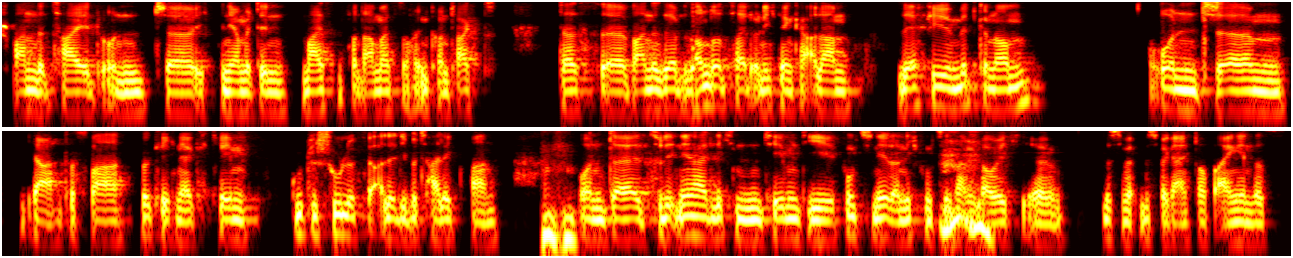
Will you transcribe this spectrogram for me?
spannende Zeit. Und äh, ich bin ja mit den meisten von damals noch in Kontakt. Das äh, war eine sehr besondere Zeit und ich denke, alle haben sehr viel mitgenommen. Und ähm, ja, das war wirklich eine extrem gute Schule für alle, die beteiligt waren. Und äh, zu den inhaltlichen Themen, die funktionieren oder nicht funktionieren, glaube ich, äh, müssen wir, müssen wir gar nicht drauf eingehen. Dass,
